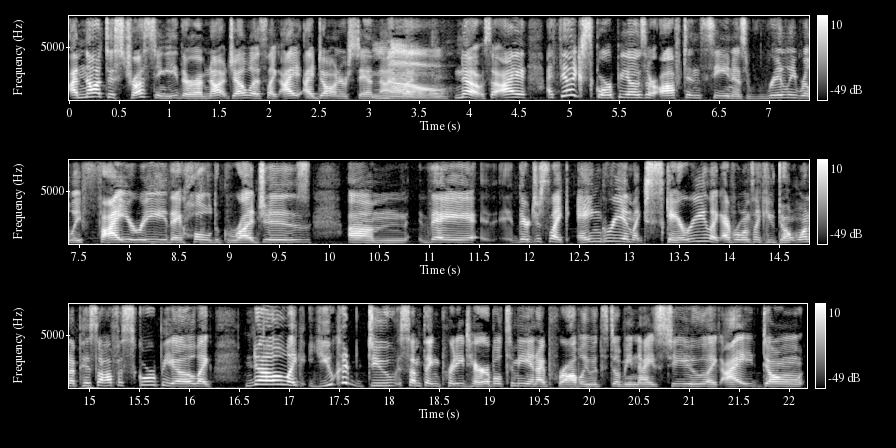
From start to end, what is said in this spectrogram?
I'm not distrusting either. I'm not jealous. Like I, I don't understand that. but- No. no. So I, I feel like Scorpios are often seen as really, really fiery. They hold grudges. Um, they they're just like angry and like scary. Like everyone's like, you don't want to piss off a Scorpio. Like no, like you could do something pretty terrible to me, and I probably would still be nice to you. Like I don't,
